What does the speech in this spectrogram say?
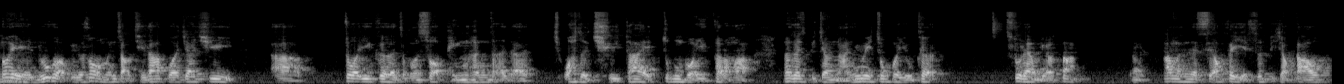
所以如果比如说我们找其他国家去啊做一个怎么说平衡的呃或者取代中国游客的话，那个比较难，因为中国游客数量比较大，呃，他们的消费也是比较高，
